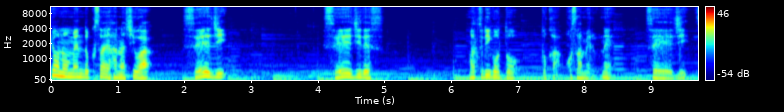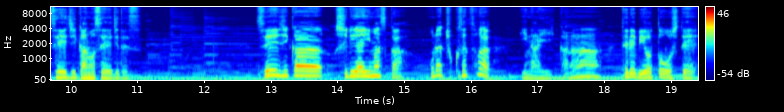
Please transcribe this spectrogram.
今日のめんどくさい話は政治。政治です。祭りごととか収めるね。政治。政治家の政治です。政治家知り合いいますか？俺は直接はいないかな。テレビを通して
